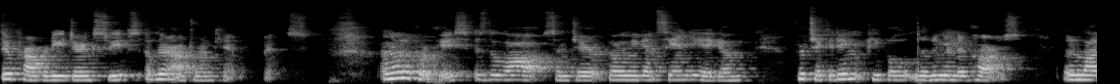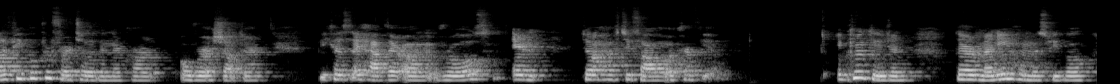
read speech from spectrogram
their property during sweeps of their outdoor encampments. Another court case is the Law Center going against San Diego for ticketing people living in their cars. But a lot of people prefer to live in their car over a shelter because they have their own rules and don't have to follow a curfew. In conclusion, there are many homeless people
